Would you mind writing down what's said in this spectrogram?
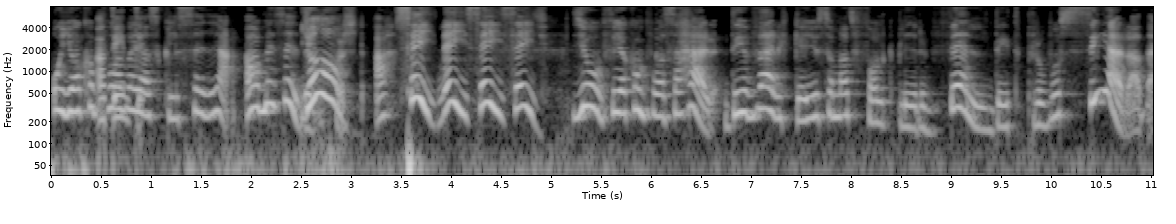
Och jag kom Att på det vad inte- jag skulle säga. Ja, men säg det Ja! först. Ah. Säg, nej, säg, säg! Jo, för jag kom på så här. Det verkar ju som att folk blir väldigt provocerade.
